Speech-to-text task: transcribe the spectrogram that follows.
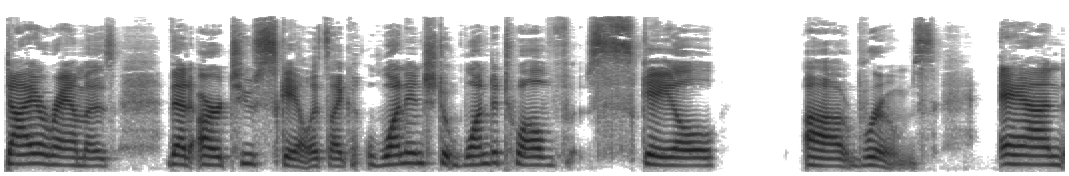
dioramas that are to scale. It's like one inch to one to 12 scale, uh, rooms. And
